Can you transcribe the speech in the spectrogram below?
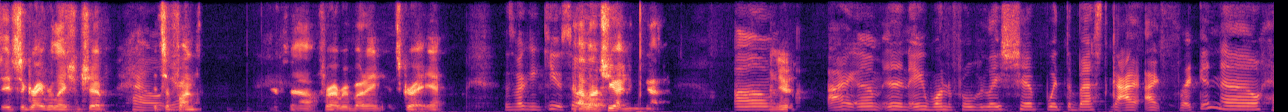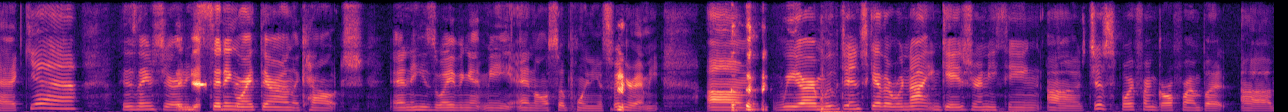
it's a great relationship. Hell it's a yeah. fun uh, for everybody. It's great. Yeah. That's fucking cute. So, How about you? I know you got. I Um, knew- I am in a wonderful relationship with the best guy I freaking know. Heck yeah. His name's Jared. He's sitting right there on the couch and he's waving at me and also pointing his finger at me. Um, we are moved in together. We're not engaged or anything. Uh, just boyfriend, girlfriend, but uh,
